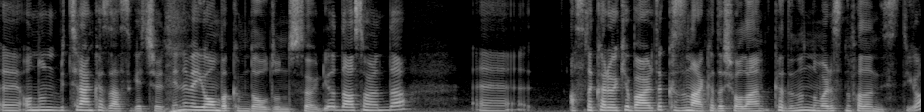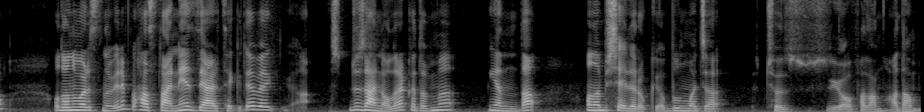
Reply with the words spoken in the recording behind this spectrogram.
e, onun bir tren kazası geçirdiğini ve yoğun bakımda olduğunu söylüyor. Daha sonra da e, aslında karaoke barda kızın arkadaşı olan kadının numarasını falan istiyor. O da numarasını verip hastaneye ziyarete gidiyor ve düzenli olarak adamı yanında ona bir şeyler okuyor. Bulmaca çözüyor falan adam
